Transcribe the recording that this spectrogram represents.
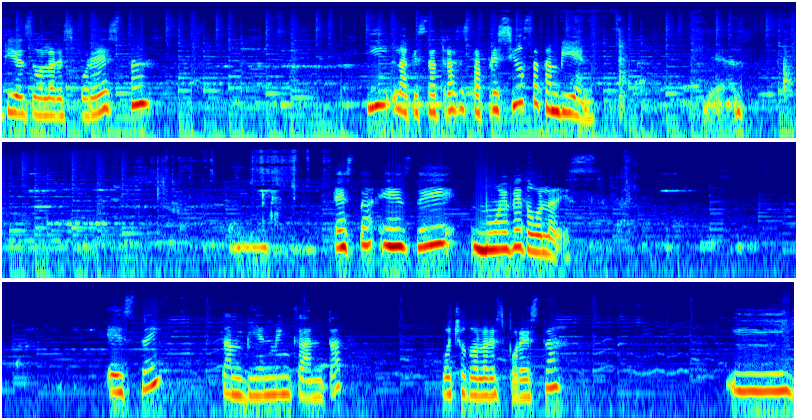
10 dólares por esta. Y la que está atrás está preciosa también. Vean. Esta es de 9 dólares. Este también me encanta. 8 dólares por esta. Y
